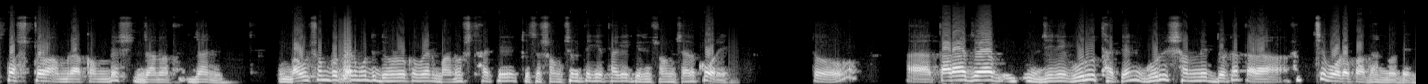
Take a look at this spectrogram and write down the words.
স্পষ্ট আমরা কম বেশ জানা, জানি। বাউল সম্প্রদায়ের মধ্যে দু রকমের মানুষ থাকে কিছু সংসার থেকে থাকে কিছু সংসার করে। তো তারা যা যিনি গুরু থাকেন গুরুর সান্নিধ্যটা তারা সবচেয়ে বড় প্রাধান্য দেন।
